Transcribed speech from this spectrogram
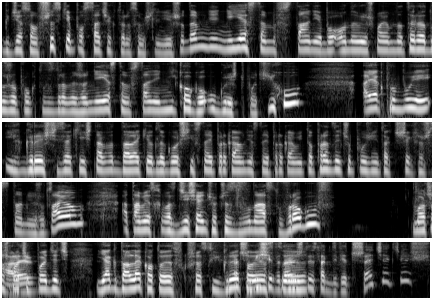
gdzie są wszystkie postacie, które są silniejsze ode mnie. Nie jestem w stanie, bo one już mają na tyle dużo punktów zdrowia, że nie jestem w stanie nikogo ugryźć po cichu, a jak próbuję ich gryźć z jakiejś nawet dalekiej odległości snajperkami, nie snajperkami, to prędzej czy później tak czy się wszyscy na mnie rzucają, a tam jest chyba z 10 czy z 12 wrogów Możesz Ale... Powiedzieć, jak daleko to jest w kwestii gry? Znaczy, to mi jest... się wydaje, że to jest tak dwie trzecie gdzieś?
